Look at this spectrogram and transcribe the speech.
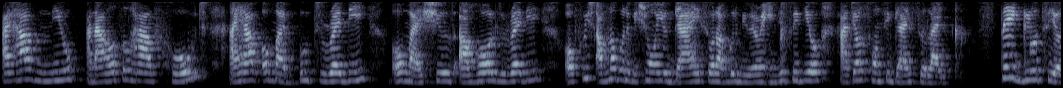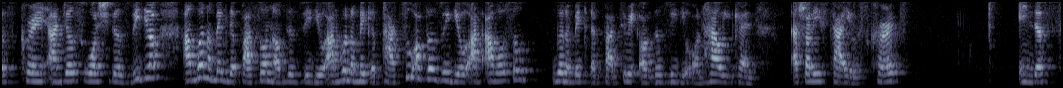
I have new and i also have old. I have all my boots ready all my shoes are all ready of which i'm not going to be showing you guys what i'm going to be wearing in this video. I just want you guys to like stay glued to your screen and just watch this video. I'm going to make the part one of this video. I'm going to make a part two of this video and i'm also going to make a part three of this video on how you can actually style your skirt in this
